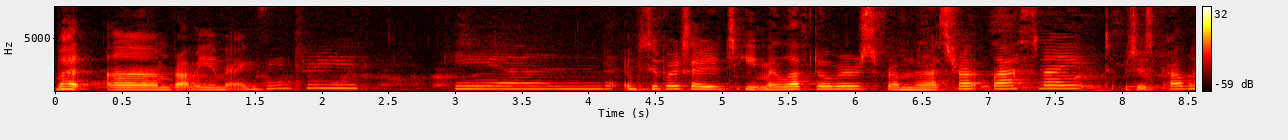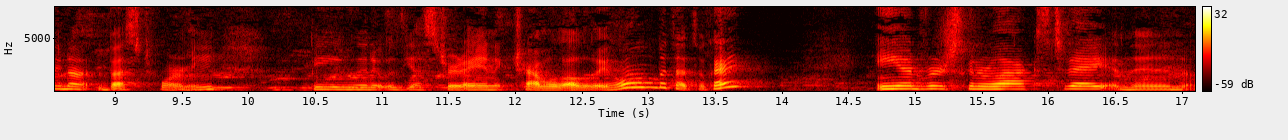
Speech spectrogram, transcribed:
But um, brought me a magazine to read and I'm super excited to eat my leftovers from the restaurant last night, which is probably not the best for me, being that it was yesterday and it traveled all the way home, but that's okay. And we're just gonna relax today, and then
